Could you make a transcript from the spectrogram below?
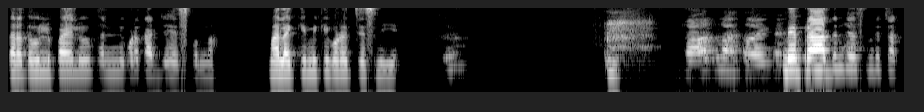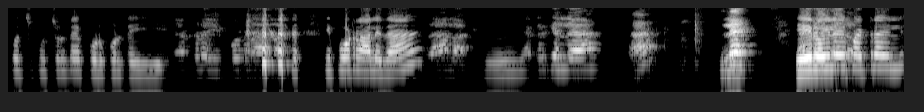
తర్వాత ఉల్లిపాయలు అన్ని కూడా కట్ చేసుకుందాం మా లక్కీ కూడా వచ్చేసినాయి. మేము ప్రార్థన చేసుకుంటే చక్క వచ్చి కూర్చుంటాయి పడుకుంటాయి ఈ పూట రాలేదా? ఏ రొయ్యలు అవి పట్టరా వెళ్ళి.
